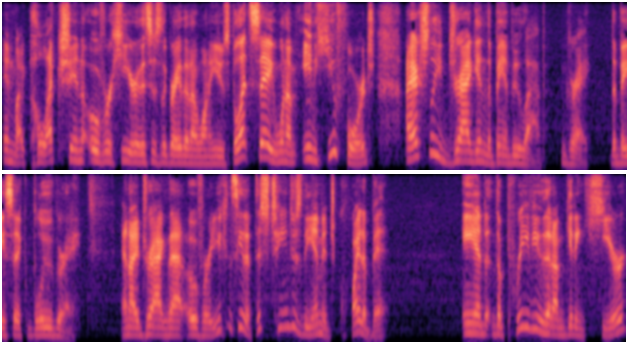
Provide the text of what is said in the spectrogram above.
in my collection over here. This is the gray that I want to use. But let's say when I'm in HueForge, I actually drag in the Bambu Lab gray, the basic blue gray, and I drag that over. You can see that this changes the image quite a bit. And the preview that I'm getting here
